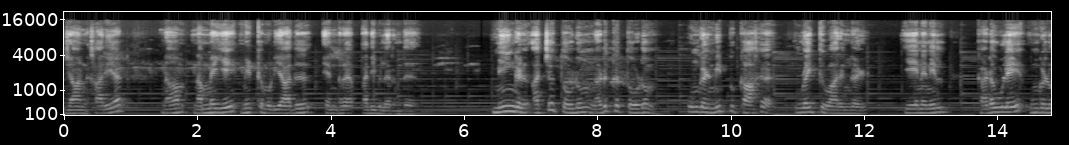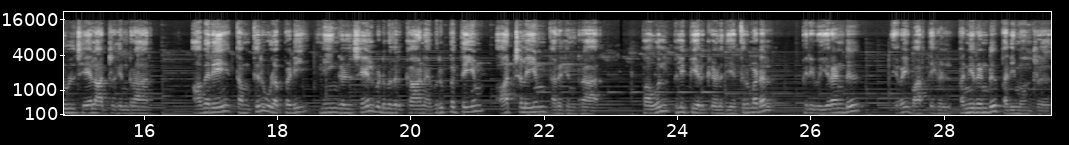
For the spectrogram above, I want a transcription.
ஜான் ஹாரியட் நாம் நம்மையே மீட்க முடியாது என்ற பதிவிலிருந்து. நீங்கள் அச்சத்தோடும் நடுக்கத்தோடும் உங்கள் மீட்புக்காக உழைத்து வாருங்கள். ஏனெனில் கடவுளே உங்களுள் செயலாற்றுகின்றார். அவரே தம் திருவுளப்படி நீங்கள் செயல்படுவதற்கான விருப்பத்தையும் ஆற்றலையும் தருகின்றார். பவுல் பிலிப்பியருக்கு எழுதிய திருமடல் பிரிவு இரண்டு இறை வார்த்தைகள் பன்னிரண்டு பதிமூன்று.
